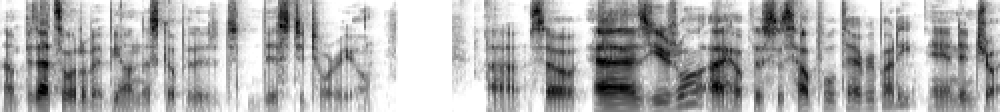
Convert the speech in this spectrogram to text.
Um, but that's a little bit beyond the scope of the, this tutorial. Uh, so as usual, I hope this was helpful to everybody and enjoy.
